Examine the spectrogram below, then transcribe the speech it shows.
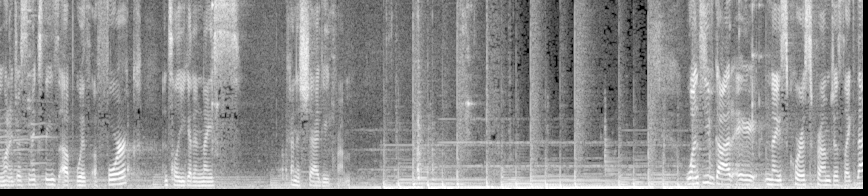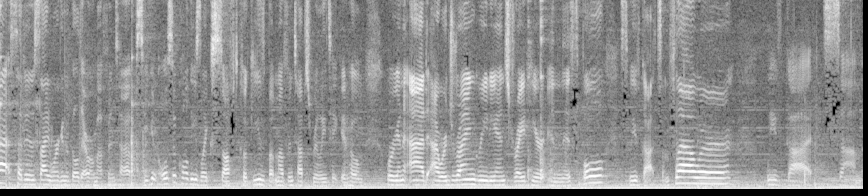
You want to just mix these up with a fork until you get a nice kind of shaggy crumb. Once you've got a nice coarse crumb just like that, set it aside and we're gonna build our muffin tops. You can also call these like soft cookies, but muffin tops really take it home. We're gonna add our dry ingredients right here in this bowl. So we've got some flour, we've got some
